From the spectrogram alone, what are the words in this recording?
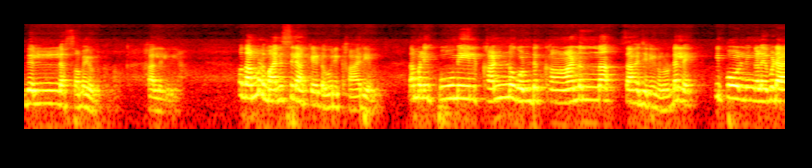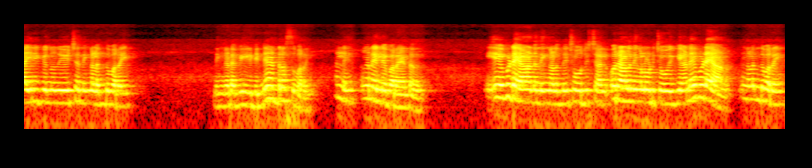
ഇതെല്ലാം സമയമെടുക്കും ഹലലുയ അപ്പോൾ നമ്മൾ മനസ്സിലാക്കേണ്ട ഒരു കാര്യം നമ്മൾ ഈ ഭൂമിയിൽ കണ്ണുകൊണ്ട് കാണുന്ന സാഹചര്യങ്ങളുണ്ടല്ലേ? ഇപ്പോൾ നിങ്ങൾ എവിടെ ആയിരിക്കുന്നു എന്ന് ചോദിച്ചാൽ നിങ്ങൾ എന്ത് പറയും? നിങ്ങളുടെ വീടിന്റെ അഡ്രസ്സ് പറയും അല്ലേ? അങ്ങനെയല്ലേ പറയേണ്ടത്? എവിടെയാണ് നിങ്ങൾ നിങ്ങളെന്ന് ചോദിച്ചാൽ ഒരാൾ നിങ്ങളോട് ചോദിക്കുകയാണ് എവിടെയാണ്? നിങ്ങൾ എന്ത് പറയും?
